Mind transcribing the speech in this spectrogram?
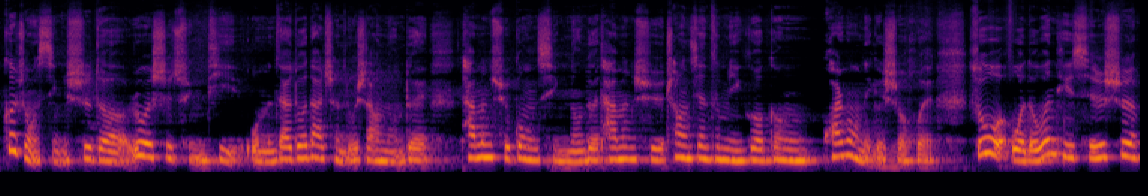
各种形式的弱势群体，我们在多大程度上能对他们去共情，能对他们去创建这么一个更宽容的一个社会。所以，我我的问题其实是，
